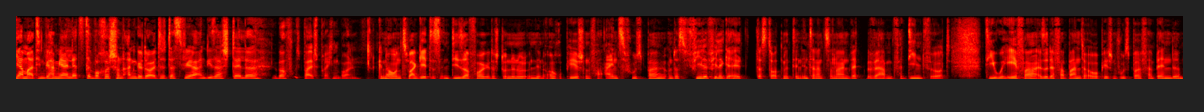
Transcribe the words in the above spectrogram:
Ja, Martin, wir haben ja letzte Woche schon angedeutet, dass wir an dieser Stelle über Fußball sprechen wollen. Genau, und zwar geht es in dieser Folge der Stunde Null um den europäischen Vereinsfußball und das viele, viele Geld, das dort mit den internationalen Wettbewerben verdient wird. Die UEFA, also der Verband der europäischen Fußballverbände,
